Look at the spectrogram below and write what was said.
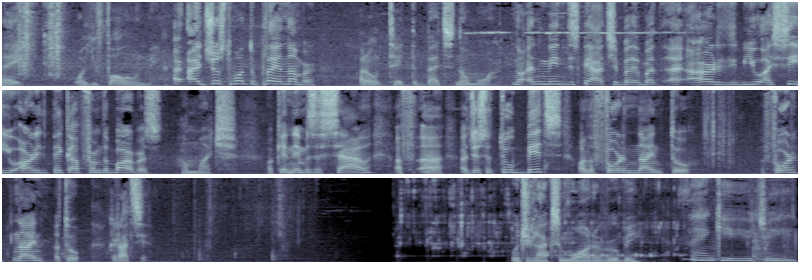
Hey, why are you following me? I, I just want to play a number. I don't take the bets no more. No, I mean dispiace, but but I I already you I see you already pick up from the barbers. How much? Okay, name is a sal of uh, uh, just a two bits on the four nine two. Four nine two. Grazie. Would you like some water, Ruby? Thank you, Eugene.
